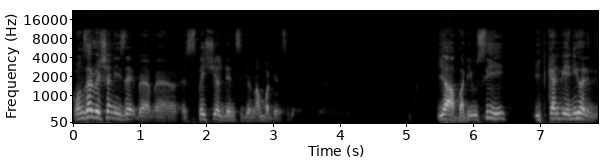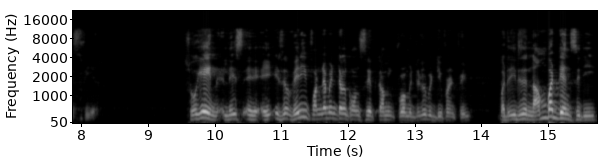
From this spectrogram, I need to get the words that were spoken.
Conservation is a, um, uh, a spatial density or number density. Yeah, but you see it can be anywhere in the sphere. So again this is a very fundamental concept coming from a little bit different field, but it is a number density.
